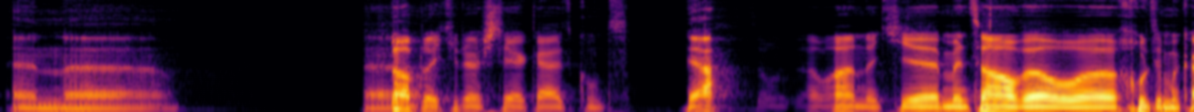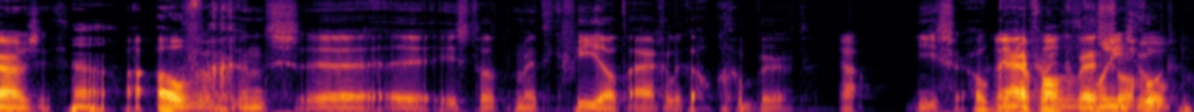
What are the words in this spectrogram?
En eh, eh, Knap dat je daar sterk uitkomt. ja, toont wel aan dat je mentaal wel eh, goed in elkaar zit. overigens eh, eh, is dat met Fiat eigenlijk ook gebeurd. Ja. Die is er ook Nee, eigenlijk best wel goed. op.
